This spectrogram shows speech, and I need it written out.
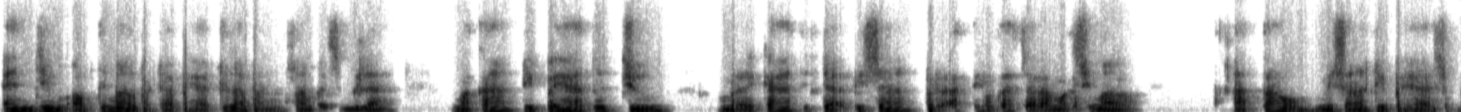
enzim optimal pada pH 8 sampai 9, maka di pH 7 mereka tidak bisa beraktivitas secara maksimal. Atau misalnya di pH 10,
